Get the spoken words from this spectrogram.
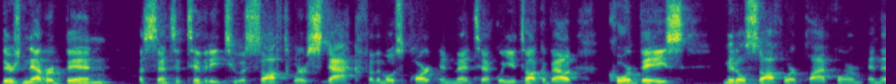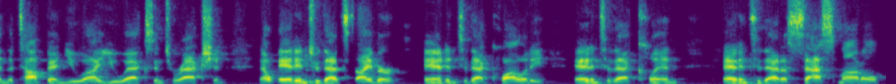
there's never been a sensitivity to a software stack for the most part in med tech. When you talk about core base, middle software platform, and then the top end UI UX interaction. Now add into mm-hmm. that cyber, add into that quality, add into that clin, add into that a SaaS model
